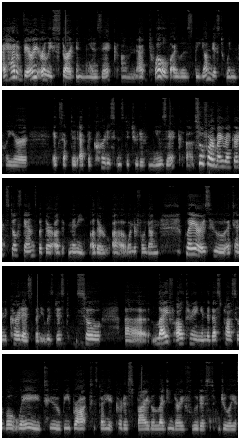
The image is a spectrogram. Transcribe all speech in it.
I had a very early start in music. Um, at 12, I was the youngest wind player accepted at the Curtis Institute of Music. Uh, so far, my record still stands, but there are other, many other uh, wonderful young players who attend Curtis. But it was just so uh, life altering in the best possible way to be brought to study at Curtis by the legendary flutist Julius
